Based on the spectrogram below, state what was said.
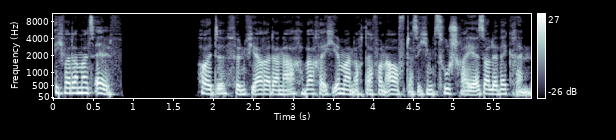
Ich war damals elf. Heute, fünf Jahre danach, wache ich immer noch davon auf, dass ich ihm zuschreie, er solle wegrennen.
